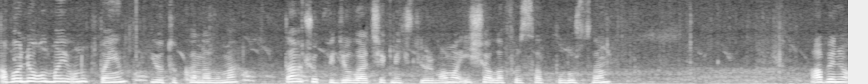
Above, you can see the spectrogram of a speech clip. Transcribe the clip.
Abone olmayı unutmayın YouTube kanalıma. Daha çok videolar çekmek istiyorum ama inşallah fırsat bulursam. Abone,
